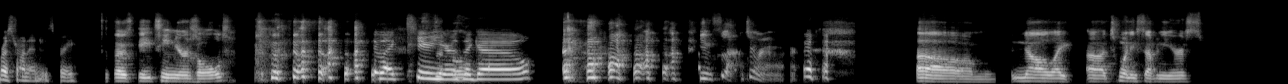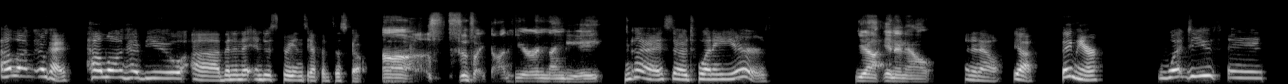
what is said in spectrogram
restaurant industry? I was 18 years old. Like two years ago. you flatter. um, no, like uh 27 years. How long? Okay. How long have you uh, been in the industry in San Francisco? Uh since I got here in 98. Okay, so 20 years Yeah, in and out. in and out. Yeah, same here. What do you think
